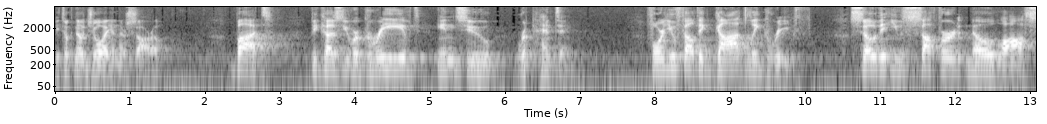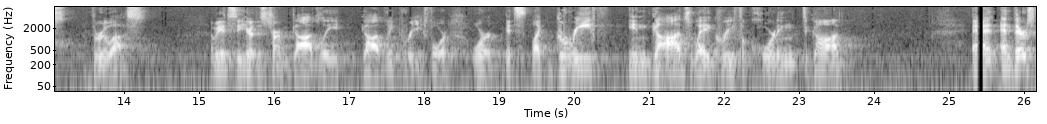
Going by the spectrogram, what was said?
he took no joy in their sorrow, but because you were grieved into repenting. For you felt a godly grief, so that you suffered no loss through us. And we see here this term godly, godly grief, or, or it's like grief in God's way, grief according to God. And, and there's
